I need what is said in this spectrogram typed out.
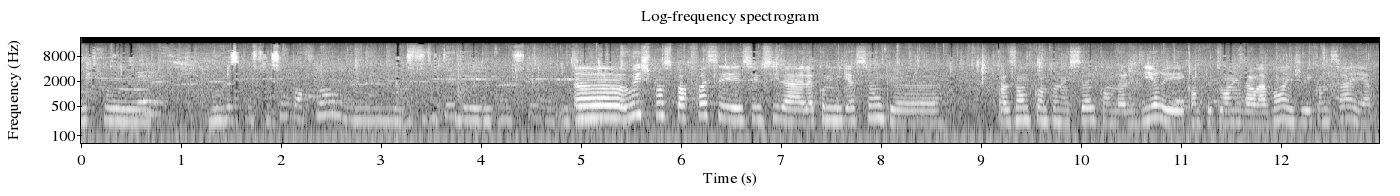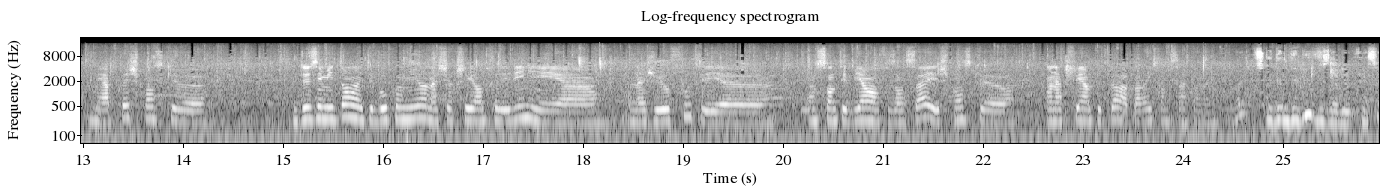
votre mauvaise construction parfois la difficulté de, construire euh, Oui, je pense parfois c'est aussi la, communication que, par exemple, quand on est seul, qu'on doit le dire et qu'on peut tourner vers l'avant et jouer comme ça. Et, mais après, je pense que deuxième mi-temps, on était beaucoup mieux, on a cherché entre les lignes et euh, on a joué au foot et euh, on se sentait bien en faisant ça. Et je pense qu'on a fait un peu peur à Paris comme ça quand même. Oui, parce que dès le début, vous avez pressé.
